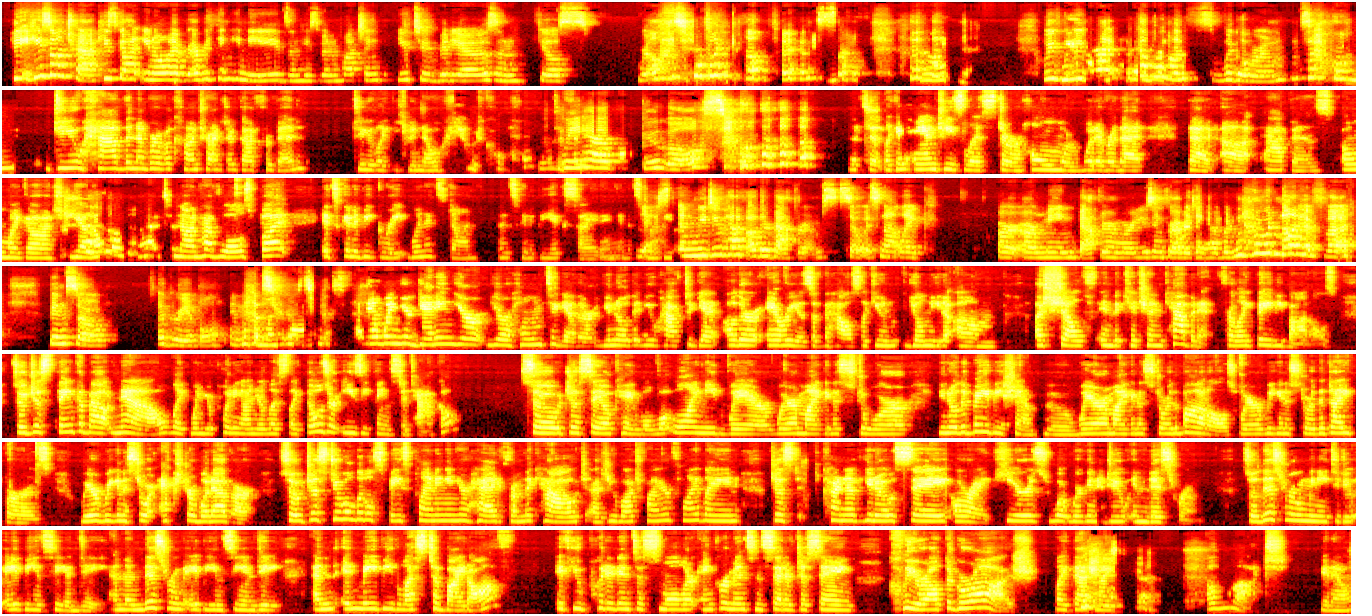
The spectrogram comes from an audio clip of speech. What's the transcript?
he, he's on track. He's got you know everything he needs, and he's been watching YouTube videos and feels relatively confident. So like we've we've got a couple of months wiggle room. So do you have the number of a contractor? God forbid. Do you like you know who you would call? We have Google, so that's it. Like an Angie's List or Home or whatever that that uh, app is. Oh my gosh, yeah, that's to not have walls, but it's going to be great when it's done. And it's going to be exciting, and it's yes, be- and we do have other bathrooms, so it's not like our, our main bathroom we're using for everything. I would I would not have uh, been so agreeable in that oh. And when you're getting your your home together, you know that you have to get other areas of the house. Like you you'll need um a shelf in the kitchen cabinet for like baby bottles. So just think about now, like when you're putting on your list, like those are easy things to tackle. So just say, okay, well, what will I need where? Where am I going to store, you know, the baby shampoo? Where am I going to store the bottles? Where are we going to store the diapers? Where are we going to store extra whatever? So just do a little space planning in your head from the couch as you watch Firefly Lane. Just kind of, you know, say, all right, here's what we're going to do in this room. So this room we need to do A, B, and C and D. And then this room A, B, and C and D. And it may be less to bite off if you put it into smaller increments instead of just saying clear out the garage like that might a lot, you know.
